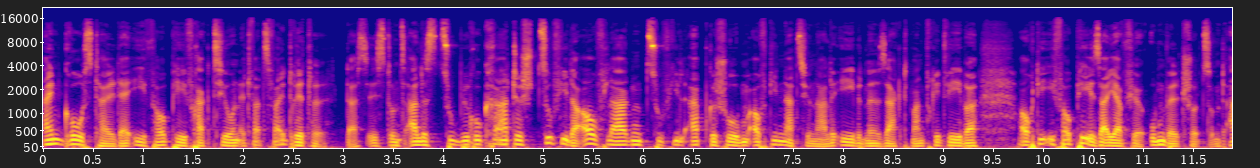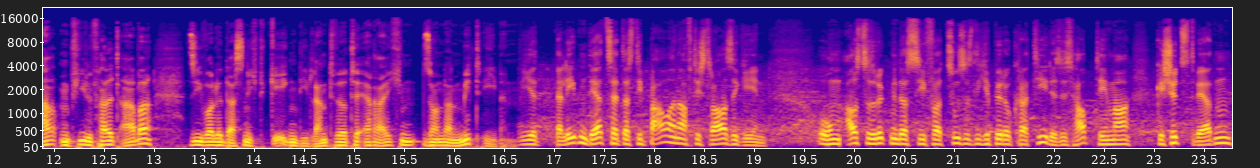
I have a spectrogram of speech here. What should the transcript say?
ein Großteil der EVP-Fraktion, etwa zwei Drittel. Das ist uns alles zu bürokratisch, zu viele Auflagen, zu viel abgeschoben auf die nationale Ebene, sagt Manfred Weber. Auch die EVP sei ja für Umweltschutz und Artenvielfalt, aber sie wolle das nicht gegen die Landwirte erreichen, sondern mit ihnen. Wir erleben derzeit, dass die Bauern auf die Straße gehen um auszudrücken, dass sie vor zusätzlicher Bürokratie, das ist Hauptthema, geschützt werden.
